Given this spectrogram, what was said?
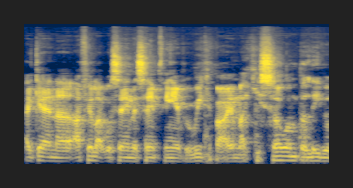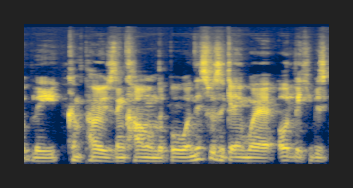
again, uh, I feel like we're saying the same thing every week about him. Like he's so unbelievably composed and calm on the ball. And this was a game where oddly he was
